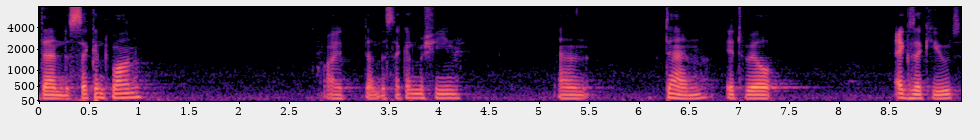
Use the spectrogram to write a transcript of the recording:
then the second one, right? Then the second machine, and then it will execute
